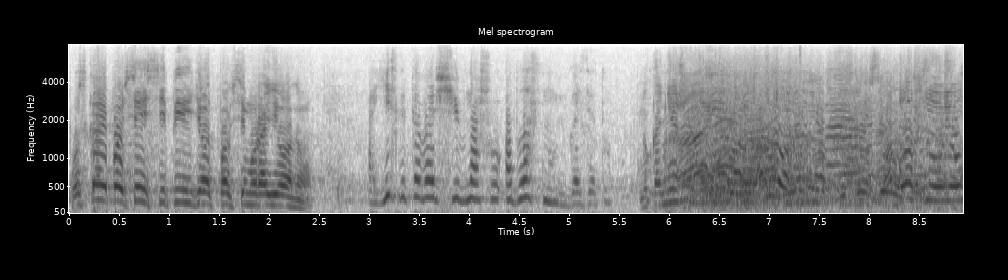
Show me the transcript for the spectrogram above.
Пускай по всей степи идет, по всему району. А если, товарищи, в нашу областную газету? Ну, конечно. Областную.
